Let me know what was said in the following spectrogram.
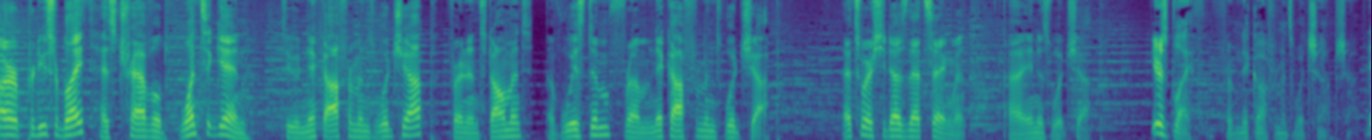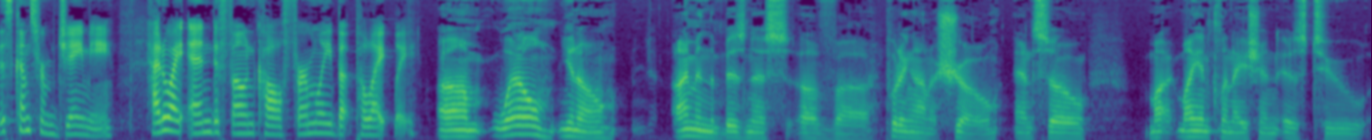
our producer Blythe has traveled once again to Nick Offerman's woodshop for an installment of Wisdom from Nick Offerman's woodshop. That's where she does that segment uh, in his woodshop. Here's Blythe from Nick Offerman's woodshop shop. This comes from Jamie. How do I end a phone call firmly but politely? Um, well, you know, I'm in the business of uh, putting on a show, and so my my inclination is to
